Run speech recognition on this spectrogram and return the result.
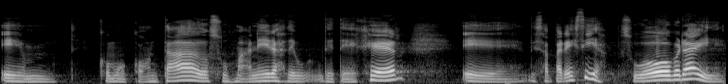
em, como contado sus maneras de, tejer, eh, desaparecía su obra y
